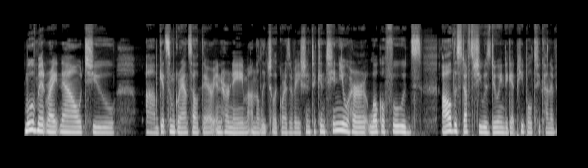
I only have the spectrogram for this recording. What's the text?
movement right now to um, get some grants out there in her name on the Leech Lake Reservation to continue her local foods, all the stuff she was doing to get people to kind of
